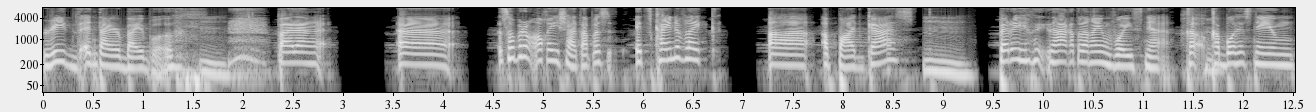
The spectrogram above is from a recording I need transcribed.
read the entire Bible. Mm. Parang, uh, sobrang okay siya. Tapos, it's kind of like uh, a podcast. Mm. Pero yung nakakatawa nga yung voice niya. Ka- kaboses niya yung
